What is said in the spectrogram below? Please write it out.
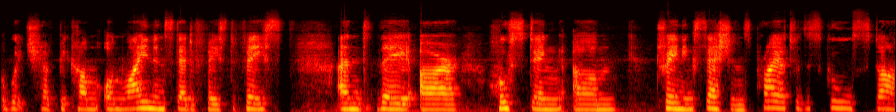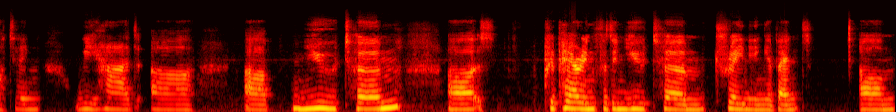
which have become online instead of face to face, and they are hosting um, training sessions. Prior to the school starting, we had uh, a new term uh, preparing for the new term training event, um,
